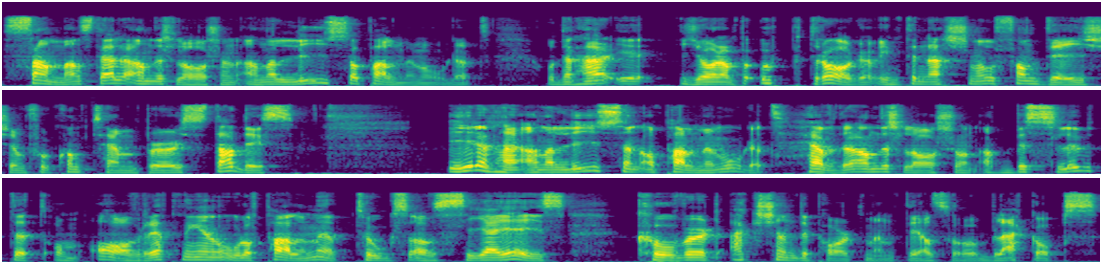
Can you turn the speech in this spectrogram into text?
sammanställer Anders Larsson analys av Palmemordet och den här är, gör han på uppdrag av International Foundation for Contemporary Studies. I den här analysen av Palmemordet hävdar Anders Larsson att beslutet om avrättningen av Olof Palme togs av CIAs Covert Action Department, det är alltså Black Ops.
